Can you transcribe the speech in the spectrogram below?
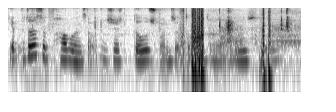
Yeah, but those are problems. It's just those ones are the ones I'm gonna lose here.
